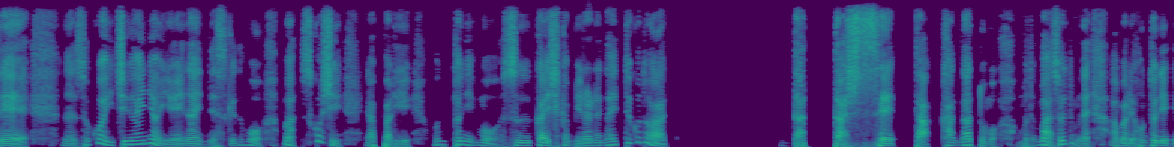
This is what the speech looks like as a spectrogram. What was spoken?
で、そこは一概には言えないんですけども、まあ少しやっぱり本当にもう数回しか見られないってことは、出せたかなとも思って、まあ、それでもね、あまり本当に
